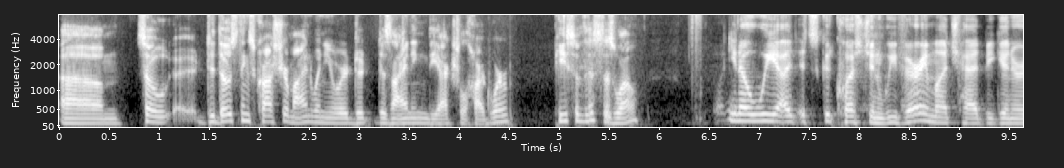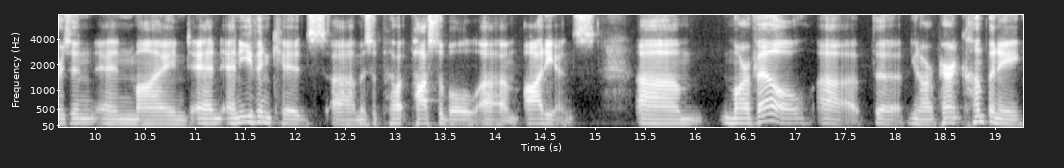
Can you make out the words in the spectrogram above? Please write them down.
Um, so, uh, did those things cross your mind when you were designing the actual hardware piece of this as well? You know, we uh, it's a good question. We very much had beginners in, in mind, and and even kids um, as a possible um, audience. Um, Marvell, uh, the you know our parent company,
